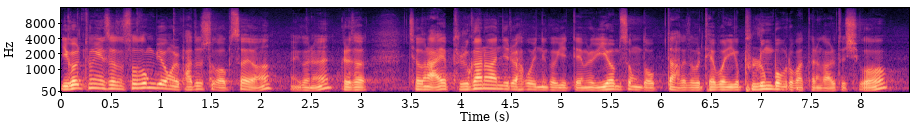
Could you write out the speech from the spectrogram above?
이걸 통해서 소송 비용을 받을 수가 없어요. 이거는 그래서 저건 아예 불가능한 일을 하고 있는 거기 때문에 위험성도 없다. 그래서 우리 대법원 이거 불능범으로 봤다는 거 알아두시고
